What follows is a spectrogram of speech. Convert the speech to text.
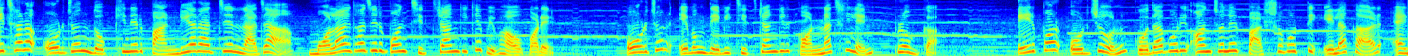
এছাড়া অর্জুন দক্ষিণের পান্ডিয়া রাজ্যের রাজা মলয়ধ্বজের বোন চিত্রাঙ্গীকে বিবাহ করেন। অর্জুন এবং দেবী চিত্রাঙ্গীর কন্যা ছিলেন প্রজ্ঞা। এরপর অর্জুন গোদাবরী অঞ্চলের পার্শ্ববর্তী এলাকার এক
